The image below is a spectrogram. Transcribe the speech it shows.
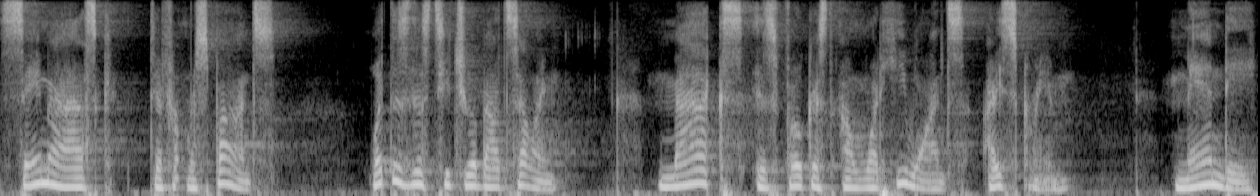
Same ask, different response. What does this teach you about selling? Max is focused on what he wants ice cream. Mandy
